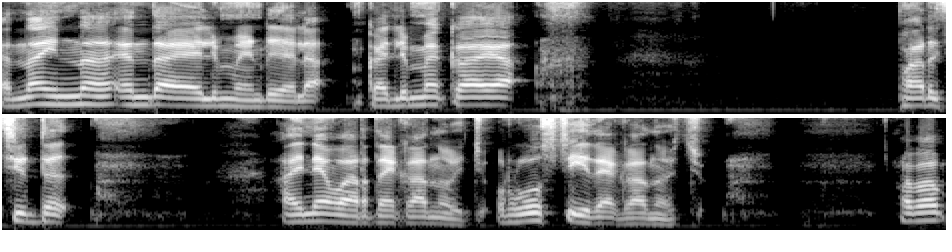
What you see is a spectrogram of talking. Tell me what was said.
എന്നാൽ ഇന്ന് എന്തായാലും വേണ്ടുകയില്ല കല്ലുമ്മക്കായ പറിച്ചിട്ട് അതിനെ വറുത്തേക്കാന്ന് വെച്ചു. റോസ്റ്റ് ചെയ്തേക്കാന്ന് വെച്ചു. അപ്പം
